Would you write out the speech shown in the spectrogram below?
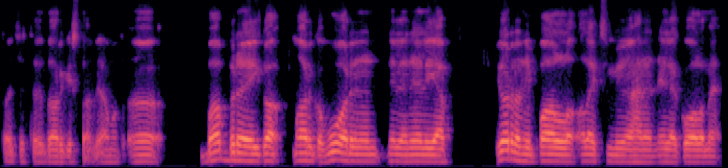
toivottavasti täytyy tarkistaa vielä, mutta äh, Babreika, Marko Vuorinen 44, Jordanin pallo, Aleksi Myöhänen 43,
